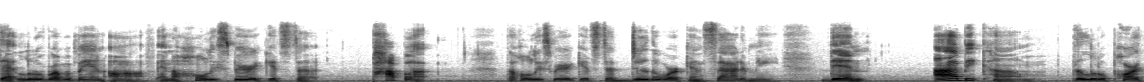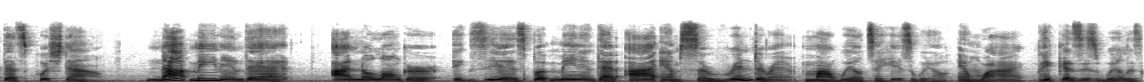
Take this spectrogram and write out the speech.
that little rubber band off and the Holy Spirit gets to pop up, the Holy Spirit gets to do the work inside of me, then I become the little part that's pushed down. Not meaning that I no longer exist, but meaning that I am surrendering my will to His will. And why? Because His will is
